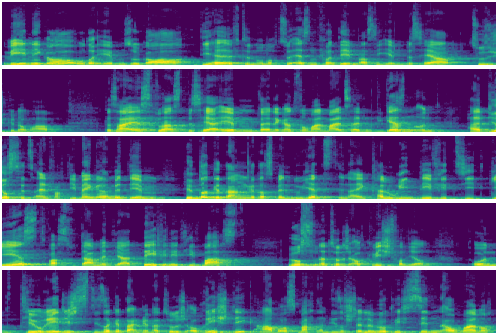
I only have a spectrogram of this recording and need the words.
weniger oder eben sogar die Hälfte nur noch zu essen von dem, was sie eben bisher zu sich genommen haben. Das heißt, du hast bisher eben deine ganz normalen Mahlzeiten gegessen und halbierst jetzt einfach die Menge mit dem Hintergedanke, dass wenn du jetzt in ein Kaloriendefizit gehst, was du damit ja definitiv machst, wirst du natürlich auch Gewicht verlieren. Und theoretisch ist dieser Gedanke natürlich auch richtig, aber es macht an dieser Stelle wirklich Sinn, auch mal noch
